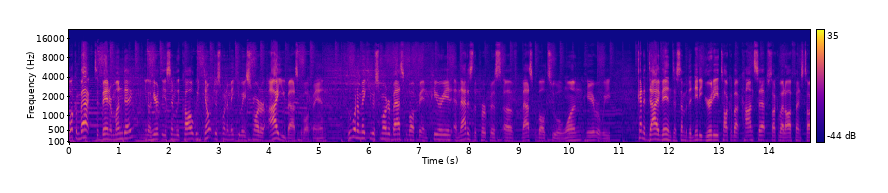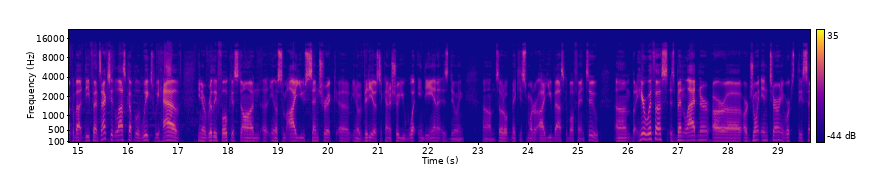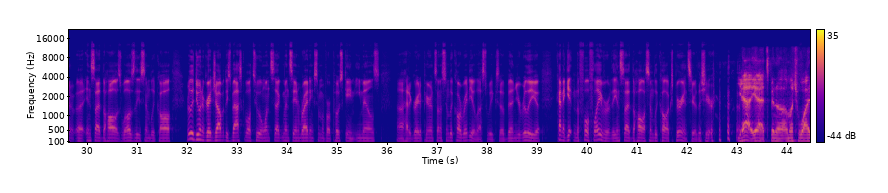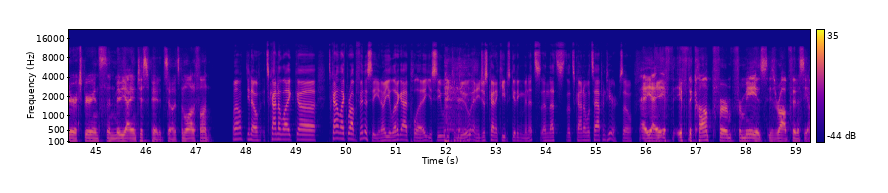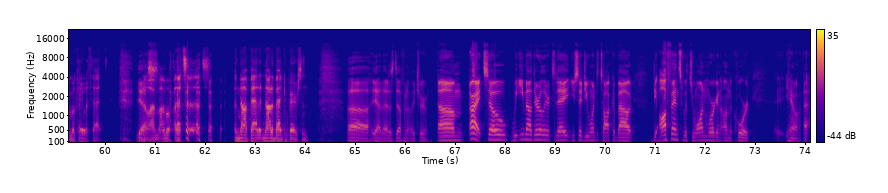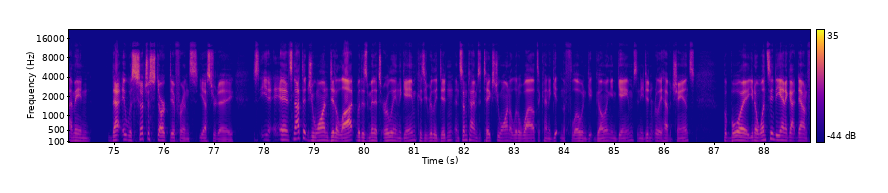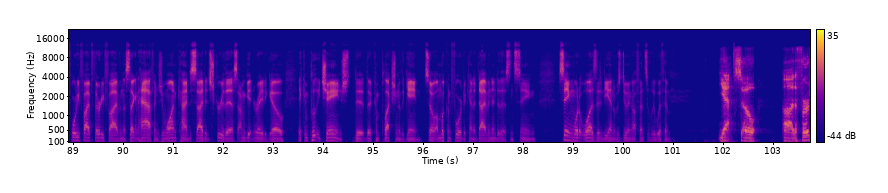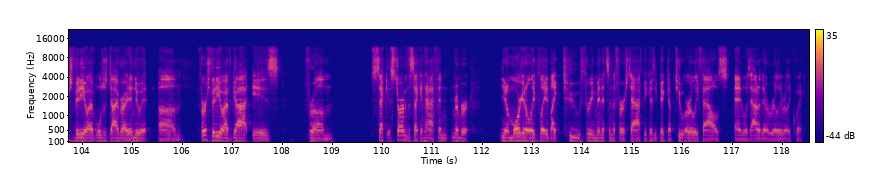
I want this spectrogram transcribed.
Welcome back to Banner Monday. You know, here at the Assembly Call, we don't just want to make you a smarter IU basketball fan. We want to make you a smarter basketball fan, period. And that is the purpose of Basketball 201 here, where we kind of dive into some of the nitty gritty, talk about concepts, talk about offense, talk about defense. Actually, the last couple of weeks, we have, you know, really focused on, uh, you know, some IU centric, uh, you know, videos to kind of show you what Indiana is doing. Um, so it'll make you a smarter IU basketball fan too. Um, but here with us is Ben Ladner, our uh, our joint intern. He works the uh, inside the hall as well as the assembly call. Really doing a great job with these basketball 201 segments and writing some of our post game emails. Uh, had a great appearance on Assembly Call Radio last week. So Ben, you're really uh, kind of getting the full flavor of the inside the hall Assembly Call experience here this year. yeah, yeah, it's been a, a much wider experience than maybe I anticipated. So it's been a lot of fun. Well, you know, it's kind of like uh, it's kind of like Rob Phinisee. You know, you let a guy play, you see what he can do, and he just kind of keeps getting minutes, and that's that's kind of what's happened here. So, yeah, he, if if the comp for for me is is Rob Phinisee, I'm okay with that. Yes, you know, I'm, I'm that's a, that's a not bad not a bad comparison. Uh, yeah, that is definitely true. Um, all right, so we emailed earlier today. You said you want to talk about the offense with Juwan Morgan on the court. Uh, you know, I, I mean that it was such a stark difference yesterday and it's not that Juwan did a lot with his minutes early in the game because he really didn't. And sometimes it takes Juwan a little while to kind of get in the flow and get going in games, and he didn't really have a chance. But boy, you know, once Indiana got down 45 35 in the second half and Juwan kind of decided, screw this, I'm getting ready to go, it completely changed the, the complexion of the game. So I'm looking forward to kind of diving into this and seeing seeing what it was that Indiana was doing offensively with him. Yeah. So uh, the first video, we'll just dive right into it. Um, First video I've got is from second start of the second half. And remember, you know, Morgan only played like two, three minutes in the first half because he picked up two early fouls and was out of there really, really quick.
